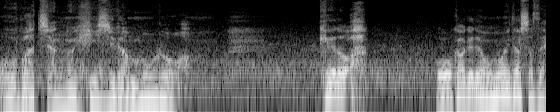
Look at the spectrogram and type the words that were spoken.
おばちゃんの肘がもろ。けどおかげで思い出したぜ。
